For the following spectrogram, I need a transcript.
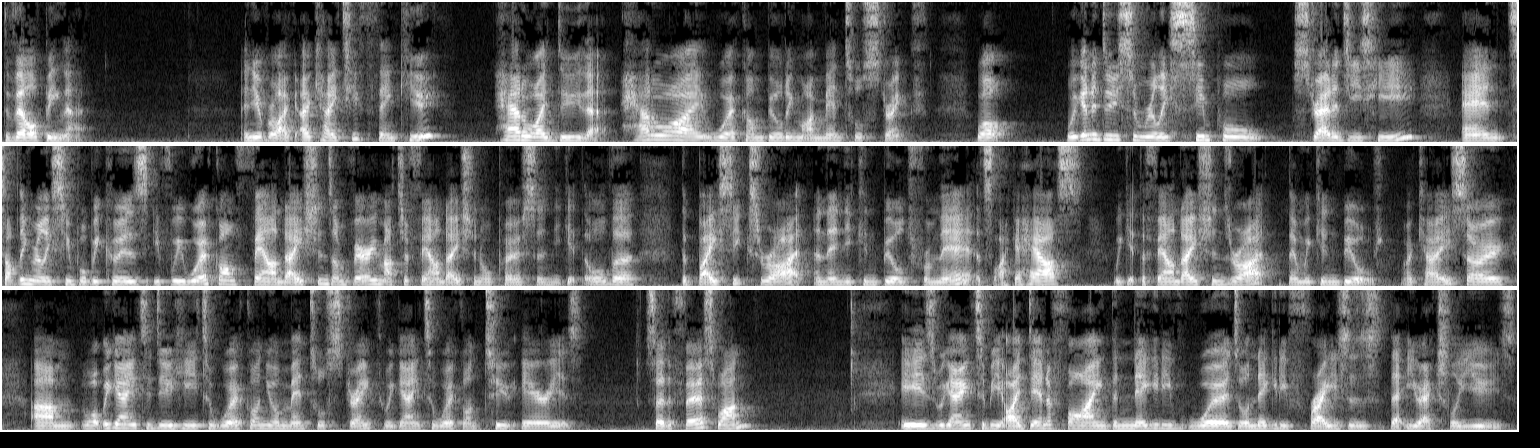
developing that. And you're like, okay, Tiff, thank you. How do I do that? How do I work on building my mental strength? Well, we're going to do some really simple strategies here and something really simple because if we work on foundations, I'm very much a foundational person. You get all the the basics right, and then you can build from there. It's like a house. We get the foundations right, then we can build. Okay, so um, what we're going to do here to work on your mental strength, we're going to work on two areas. So the first one is we're going to be identifying the negative words or negative phrases that you actually use.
